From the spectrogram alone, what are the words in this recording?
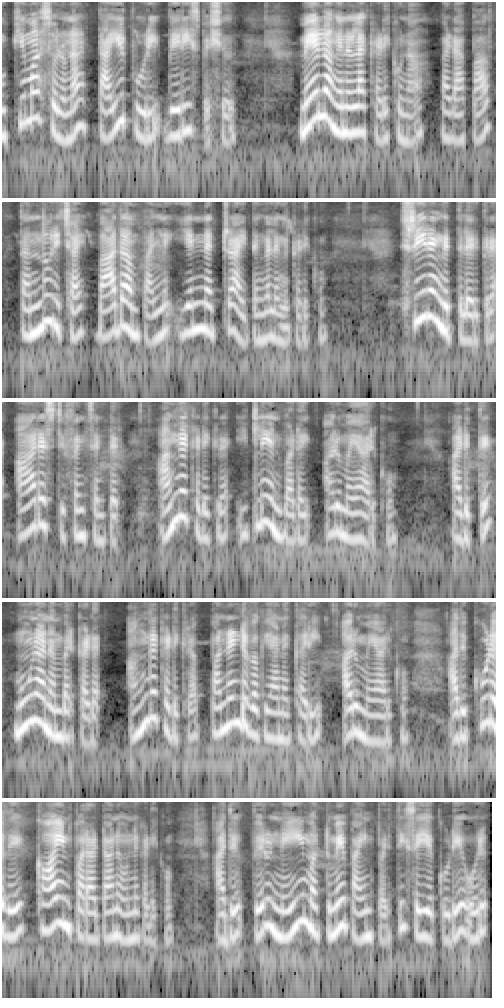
முக்கியமாக சொல்லணும்னா தயிர் பூரி வெரி ஸ்பெஷல் மேலும் அங்கே என்னெல்லாம் கிடைக்கும்னா வடாபாவ் தந்தூரி சாய் பாதாம் பால்னு எண்ணற்ற ஐட்டங்கள் அங்கே கிடைக்கும். ஸ்ரீரங்கத்தில் இருக்கிற ஆர்எஸ் டிஃபன் சென்டர் அங்கே கிடைக்கிற இட்லி அண்ட் வடை அருமையாக இருக்கும். அடுத்து மூணா நம்பர் கடை அங்கே கிடைக்கிற பன்னெண்டு வகையான கறி அருமையாக இருக்கும். அது கூடவே காயின் பராட்டான்னு ஒன்று கிடைக்கும். அது வெறும் நெய் மட்டுமே பயன்படுத்தி செய்யக்கூடிய ஒரு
